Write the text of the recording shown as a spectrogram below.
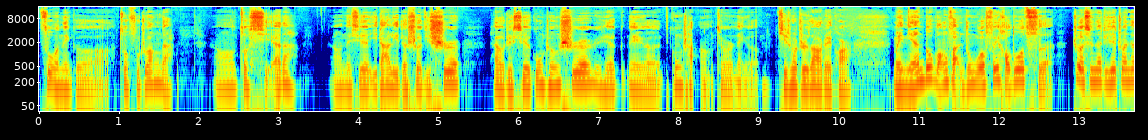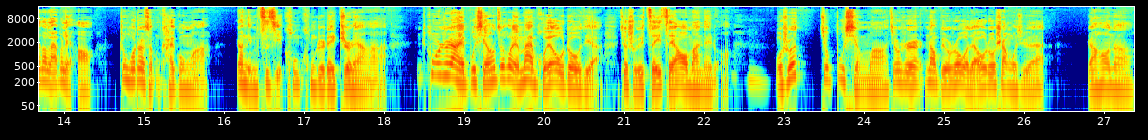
做那个做服装的，然后做鞋的，然后那些意大利的设计师，还有这些工程师，这些那个工厂，就是那个汽车制造这块儿，每年都往返中国飞好多次。这现在这些专家都来不了，中国这儿怎么开工啊？让你们自己控控制这质量啊？控制质量也不行，最后也卖不回欧洲去，就属于贼贼傲慢那种。嗯我说就不行吗？就是那比如说我在欧洲上过学，然后呢，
